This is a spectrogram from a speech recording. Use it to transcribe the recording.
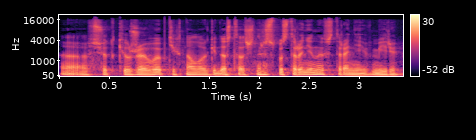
Э, все-таки уже веб-технологии достаточно распространены в стране и в мире.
